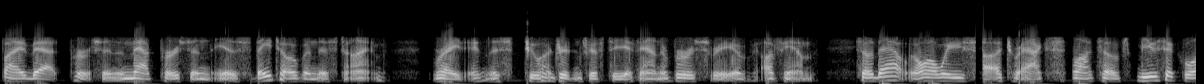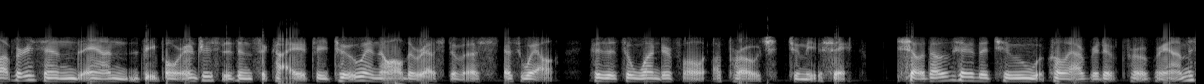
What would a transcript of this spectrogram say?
by that person, and that person is Beethoven this time, right, in this 250th anniversary of, of him. So that always attracts lots of music lovers and, and people who are interested in psychiatry too, and all the rest of us as well, because it's a wonderful approach to music. So those are the two collaborative programs.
